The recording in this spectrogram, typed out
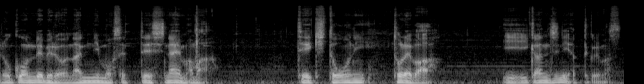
録音レベルを何にも設定しないまま適当に撮ればいい感じにやってくれます。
